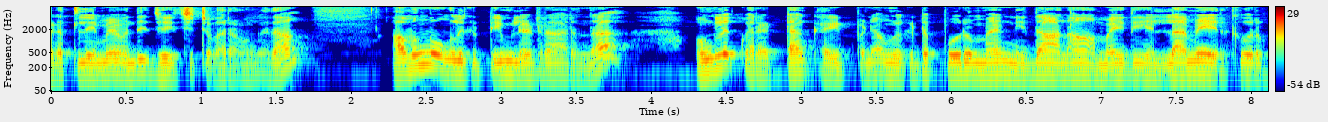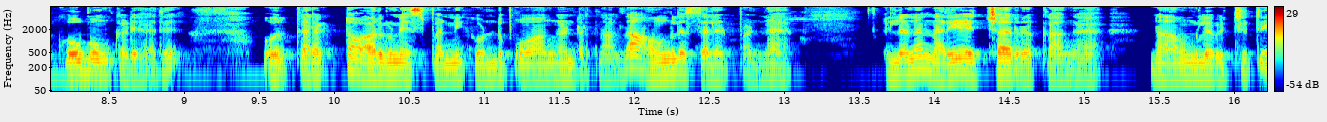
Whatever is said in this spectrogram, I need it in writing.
இடத்துலையுமே வந்து ஜெயிச்சுட்டு வரவங்க தான். அவங்க உங்களுக்கு டீம் லீடராக இருந்தால் உங்களுக்கு கரெக்டாக கைட் பண்ணி அவங்கக்கிட்ட பொறுமை நிதானம் அமைதி எல்லாமே இருக்குது ஒரு கோபம் கிடையாது. ஒரு கரெக்டாக ஆர்கனைஸ் பண்ணி கொண்டு போவாங்கன்றதுனால தான் அவங்கள செலக்ட் பண்ணேன். இல்லைன்னா நிறைய ஹெச்ஆர் இருக்காங்க. நான் அவங்கள வச்சுட்டு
